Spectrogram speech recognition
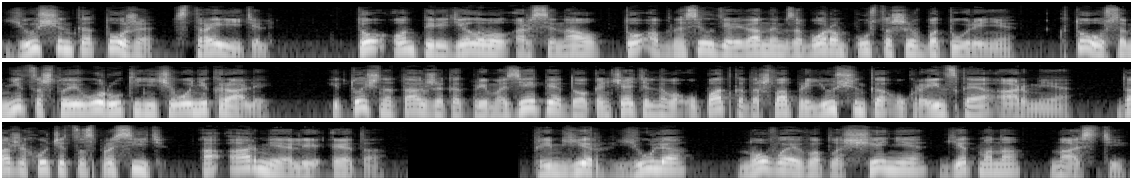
Ющенко тоже строитель. То он переделывал арсенал, то обносил деревянным забором пустоши в Батурине. Кто усомнится, что его руки ничего не крали? И точно так же, как при Мазепе, до окончательного упадка дошла при Ющенко украинская армия. Даже хочется спросить, а армия ли это? Премьер Юля – новое воплощение Гетмана Насти.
